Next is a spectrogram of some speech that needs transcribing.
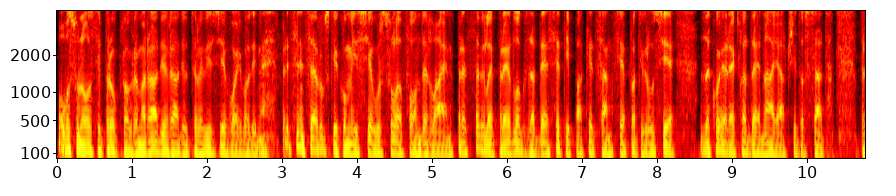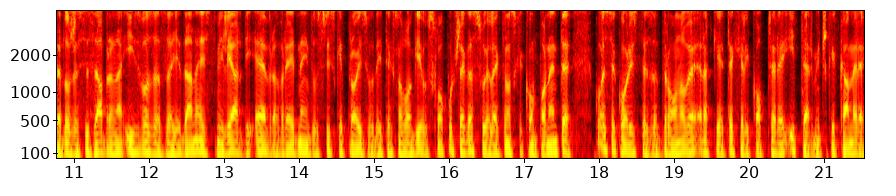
Ovo su novosti prvog programa radija Radio Televizije Vojvodine. Predsednica Europske komisije Ursula von der Leyen predstavila je predlog za deseti paket sankcija protiv Rusije, za koje je rekla da je najjači do sada. Predlože se zabrana izvoza za 11 milijardi evra vredne industrijske proizvode i tehnologije u sklopu čega su elektronske komponente koje se koriste za dronove, rakete, helikoptere i termičke kamere.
